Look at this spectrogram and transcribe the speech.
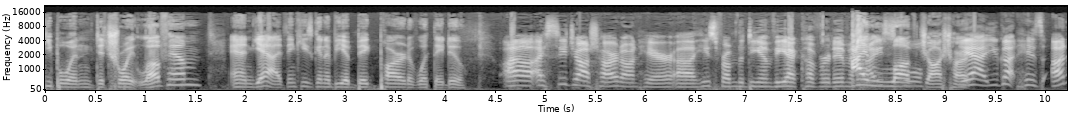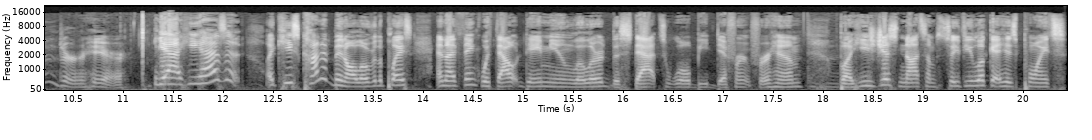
People in Detroit love him, and yeah, I think he's going to be a big part of what they do. Uh, I see Josh Hart on here. Uh, he's from the DMV. I covered him. In I love school. Josh Hart. Yeah, you got his under here. Yeah, he hasn't. Like he's kind of been all over the place, and I think without Damian Lillard, the stats will be different for him. Mm-hmm. But he's just not some. So if you look at his points,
